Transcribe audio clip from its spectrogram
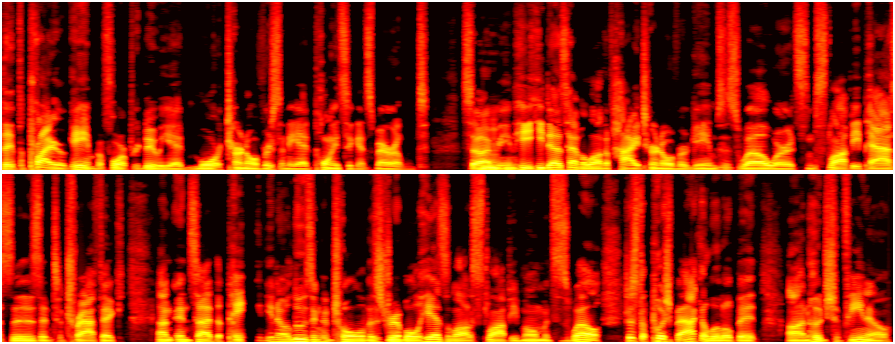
the, the prior game before Purdue, he had more turnovers than he had points against Maryland. So mm-hmm. I mean, he he does have a lot of high turnover games as well, where it's some sloppy passes into traffic on, inside the paint. You know, losing control of his dribble. He has a lot of sloppy moments as well. Just to push back a little bit on Hood Schifino,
